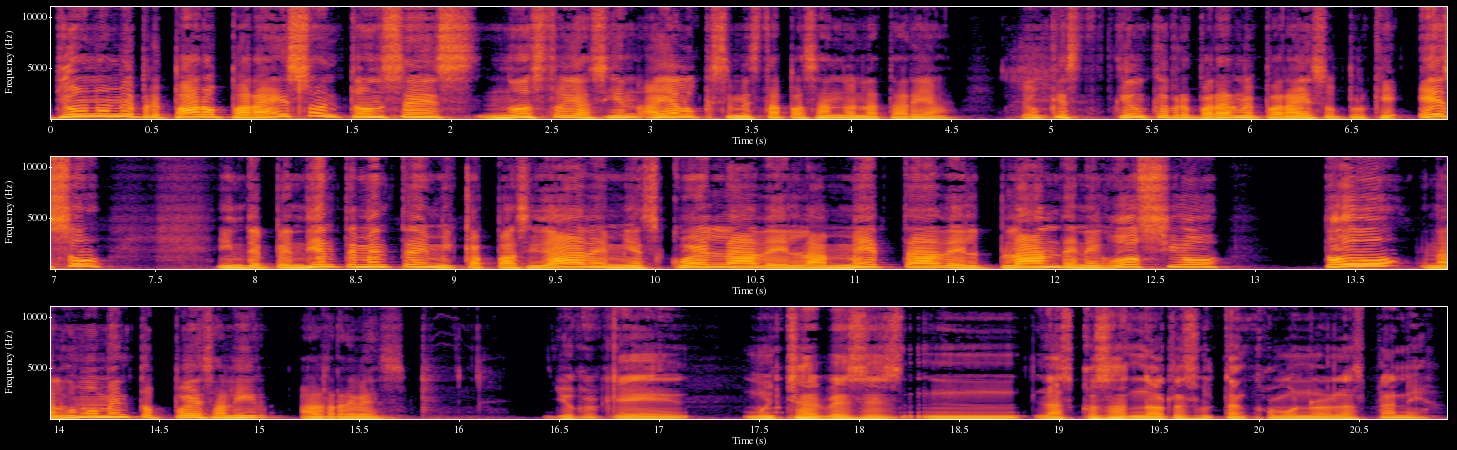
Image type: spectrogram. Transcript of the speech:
yo no me preparo para eso, entonces no estoy haciendo, hay algo que se me está pasando en la tarea. Tengo que, tengo que prepararme para eso, porque eso, independientemente de mi capacidad, de mi escuela, de la meta, del plan de negocio, todo en algún momento puede salir al revés. Yo creo que muchas veces mm, las cosas no resultan como uno las planea.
